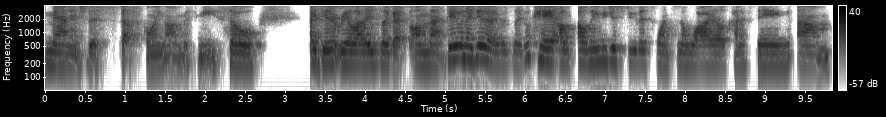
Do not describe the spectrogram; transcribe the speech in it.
manage this stuff going on with me. So I didn't realize like on that day when I did it, I was like, okay, I'll, I'll maybe just do this once in a while kind of thing. Um,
